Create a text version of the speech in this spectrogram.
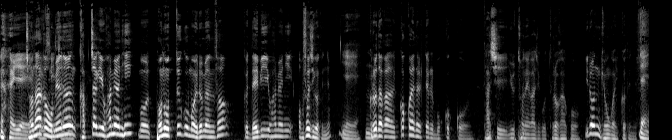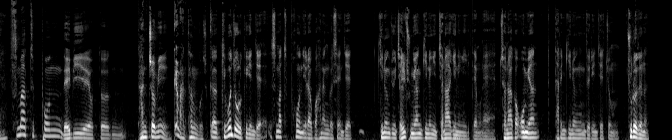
예, 예, 전화가 오면은. 갑자기 화면이 뭐 번호 뜨고 뭐 이러면서 그 내비 화면이 없어지거든요. 예, 예. 그러다가 꺾어야 될 때를 못 꺾고 다시 유턴해가지고 들어가고 이런 경우가 있거든요. 네. 스마트폰 내비의 어떤 단점이 꽤 많다는 거죠. 그러니까 기본적으로 그게 이제 스마트폰이라고 하는 것에 이제 기능 중에 제일 중요한 기능이 전화 기능이기 때문에 전화가 오면 다른 기능들이 이제 좀 줄어드는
